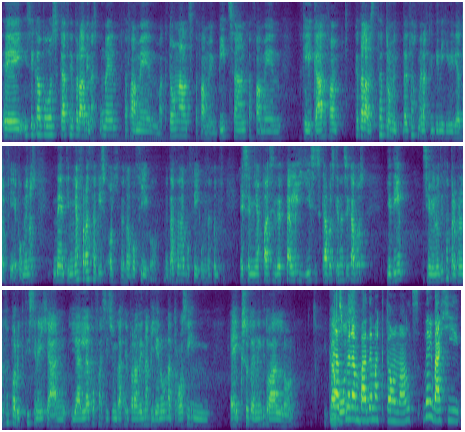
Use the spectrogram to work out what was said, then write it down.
ε, είσαι κάπως κάθε βράδυ, να πούμε, θα φάμε McDonald's, θα φάμε πίτσα, θα φάμε γλυκά, θα φάμε... Κατάλαβες, δεν θα, τρώμε, δεν θα έχουμε αυτή την υγιεινή διατροφή. Επομένως, ναι, τη μια φορά θα πεις, όχι, θα το αποφύγω, μετά θα το αποφύγω, μετά θα το αποφύγω. Ε, σε μια φάση δεν θα λυγίσεις κάπως και θα είσαι κάπως... Γιατί σημαίνει ότι θα πρέπει να το απορριπτεί συνέχεια. Αν οι άλλοι αποφασίζουν κάθε βράδυ να πηγαίνουν να τρώσουν έξω το ένα και το άλλο. Ναι, ας πούμε να πάτε McDonald's, δεν υπάρχει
